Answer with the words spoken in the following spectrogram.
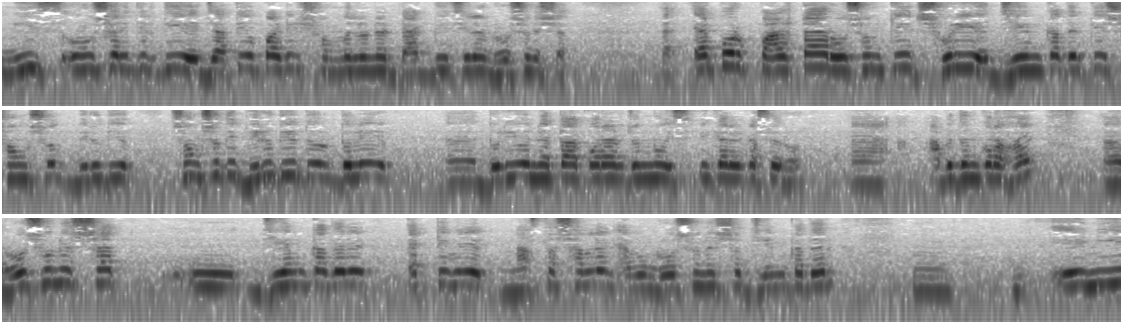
নিজ অনুসারীদের দিয়ে জাতীয় পার্টির সম্মেলনের ডাক দিয়েছিলেন রোশনের এরশাদ এরপর পাল্টা রোশনকে সরিয়ে জেএম কাদেরকে সংসদ বিরোধী, সংসদে বিরোধী দল- দলীয় দলীয় নেতা করার জন্য স্পিকারের কাছে আবেদন করা হয়। রোশনের সাথ ও জিএম কাদের এক টেবিলে নাস্তা সারলেন এবং সাথ জিএম কাদের এ নিয়ে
